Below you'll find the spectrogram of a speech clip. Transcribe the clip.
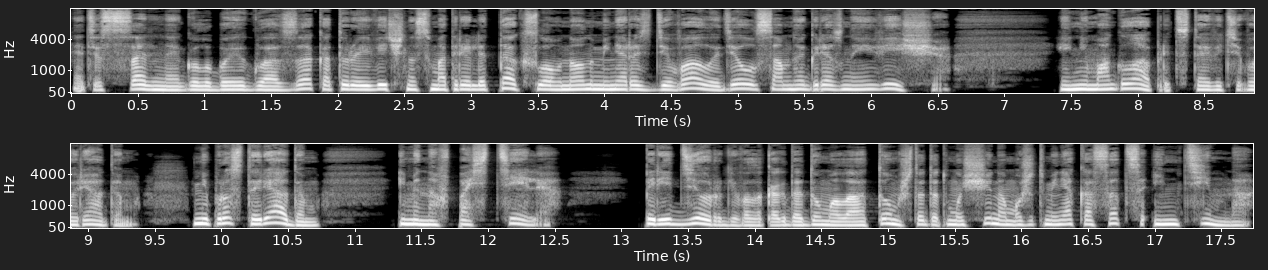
Эти сальные голубые глаза, которые вечно смотрели так, словно он меня раздевал и делал со мной грязные вещи. И не могла представить его рядом. Не просто рядом, именно в постели. Передергивала, когда думала о том, что этот мужчина может меня касаться интимно.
